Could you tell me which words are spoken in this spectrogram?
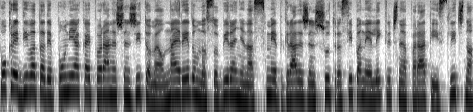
Покрај дивата депонија кај поранешен Житомел, најредовно собирање на смет, градежен шут, расипани електрични апарати и слично,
